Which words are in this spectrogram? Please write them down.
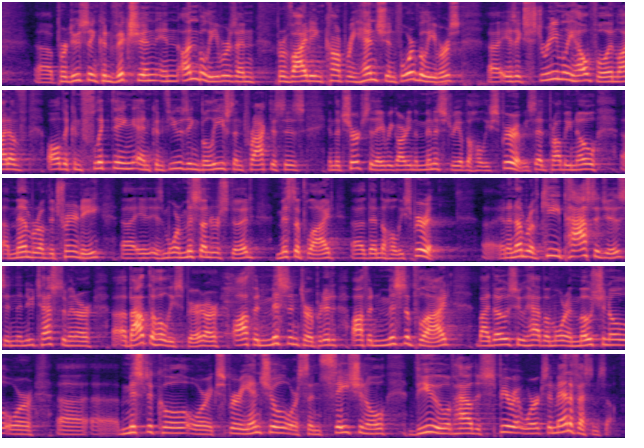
uh, producing conviction in unbelievers and providing comprehension for believers, uh, is extremely helpful in light of all the conflicting and confusing beliefs and practices in the church today regarding the ministry of the Holy Spirit. We said probably no uh, member of the Trinity uh, is more misunderstood, misapplied uh, than the Holy Spirit. Uh, and a number of key passages in the New Testament are uh, about the Holy Spirit are often misinterpreted, often misapplied by those who have a more emotional or uh, uh, mystical or experiential or sensational view of how the Spirit works and manifests Himself.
